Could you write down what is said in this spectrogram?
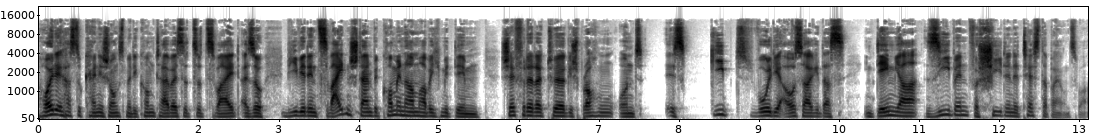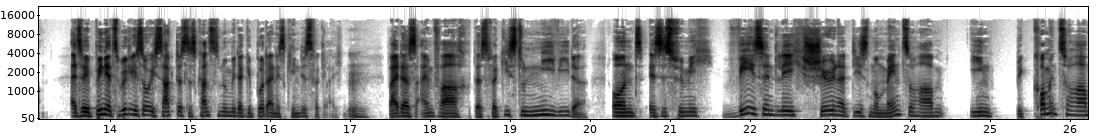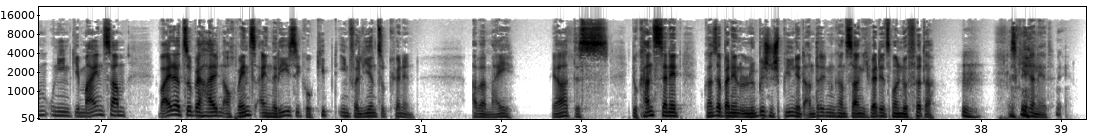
Heute hast du keine Chance mehr, die kommen teilweise zu zweit. Also, wie wir den zweiten Stern bekommen haben, habe ich mit dem Chefredakteur gesprochen und es gibt wohl die Aussage, dass in dem Jahr sieben verschiedene Tester bei uns waren. Also ich bin jetzt wirklich so, ich sag das, das kannst du nur mit der Geburt eines Kindes vergleichen. Mhm. Weil das einfach, das vergisst du nie wieder. Und es ist für mich wesentlich schöner, diesen Moment zu haben, ihn bekommen zu haben und ihn gemeinsam weiter zu behalten, auch wenn es ein Risiko gibt, ihn verlieren zu können. Aber Mai, ja, das, du kannst ja nicht, du kannst ja bei den Olympischen Spielen nicht antreten und kannst sagen, ich werde jetzt mal nur Vierter. Hm. Das geht ja nicht.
